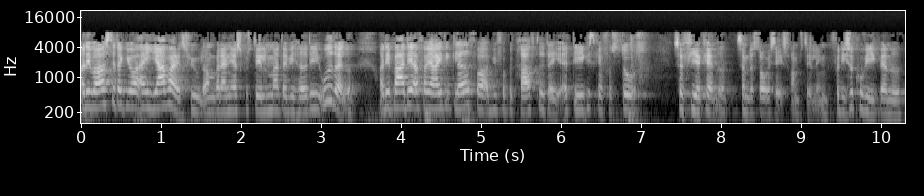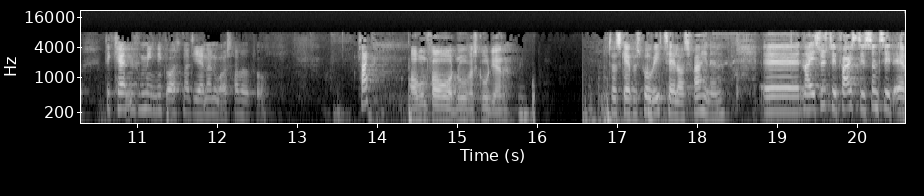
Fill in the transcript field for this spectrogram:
Og det var også det, der gjorde, at jeg var i tvivl om, hvordan jeg skulle stille mig, da vi havde det i udvalget. Og det er bare derfor, jeg er rigtig glad for, at vi får bekræftet i dag, at det ikke skal forstås så firkantet, som der står i sagsfremstillingen. Fordi så kunne vi ikke være med. Det kan vi formentlig godt, når Diana nu også har været på. Tak. Og hun får ordet nu. Værsgo, Diana. Så skal jeg passe på, at vi ikke taler os fra hinanden. Øh, nej, jeg synes det er faktisk det er sådan set er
